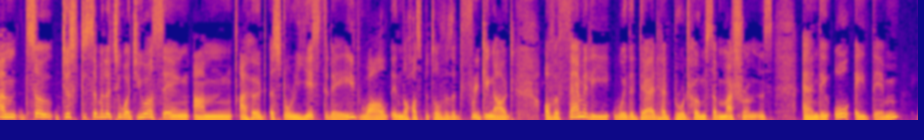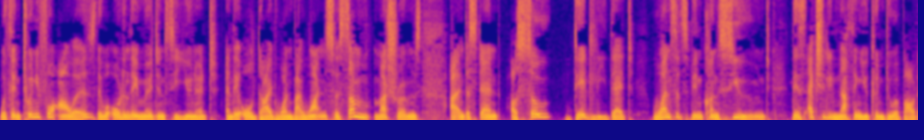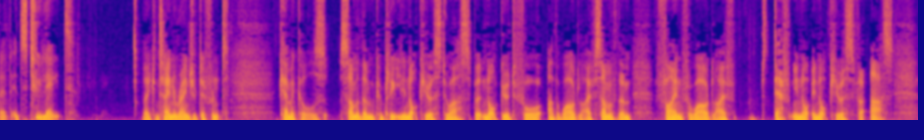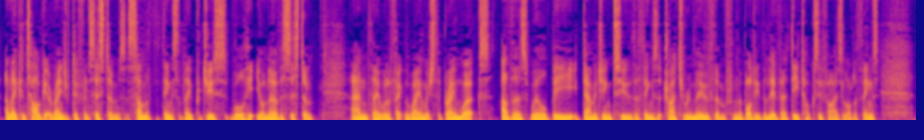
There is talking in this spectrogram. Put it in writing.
Um, so just similar to what you are saying, um, I heard a story yesterday while in the hospital visit, freaking out, of a family where the dad had brought home some mushrooms, and they all ate them. Within 24 hours, they were all in the emergency unit, and they all died one by one. So some mushrooms, I understand, are so deadly that once it's been consumed, there's actually nothing you can do about it. It's too late. They contain a range of different chemicals, some of them completely innocuous to us but not good for other wildlife, some of them fine for wildlife, definitely not innocuous for us. And they can target a range of different systems. Some of the things that they produce will hit your nervous system and they will affect the way in which the brain works. Others will be damaging to the things that try to remove them from the body. The liver detoxifies a lot of things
